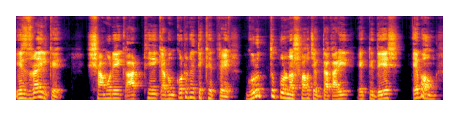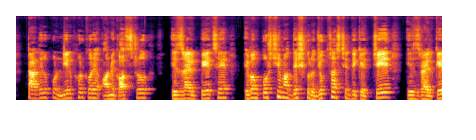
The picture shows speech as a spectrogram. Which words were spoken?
ইসরায়েলকে সামরিক, আর্থিক এবং কূটনৈতিক ক্ষেত্রে গুরুত্বপূর্ণ সহযোগিতাকারী একটি দেশ এবং তাদের উপর নির্ভর করে অনেক অস্ত্র ইসরায়েল পেয়েছে এবং পশ্চিমা দেশগুলো যুক্তরাষ্ট্রের দিকে চেয়ে ইসরায়েলকে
